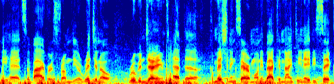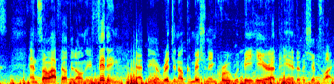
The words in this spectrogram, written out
We had survivors from the original Reuben James at the commissioning ceremony back in 1986. And so I felt it only fitting that the original commissioning crew would be here at the end of the ship's life.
